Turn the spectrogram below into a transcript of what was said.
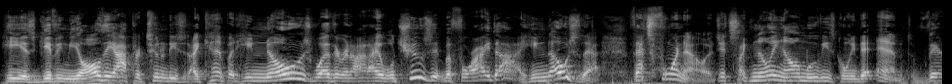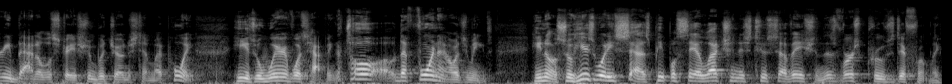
He is giving me all the opportunities that I can, but He knows whether or not I will choose it before I die. He knows that. That's foreknowledge. It's like knowing how a movie is going to end. Very bad illustration, but you understand my point. He is aware of what's happening. That's all that foreknowledge means. He knows. So here's what he says. People say election is to salvation. This verse proves differently.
